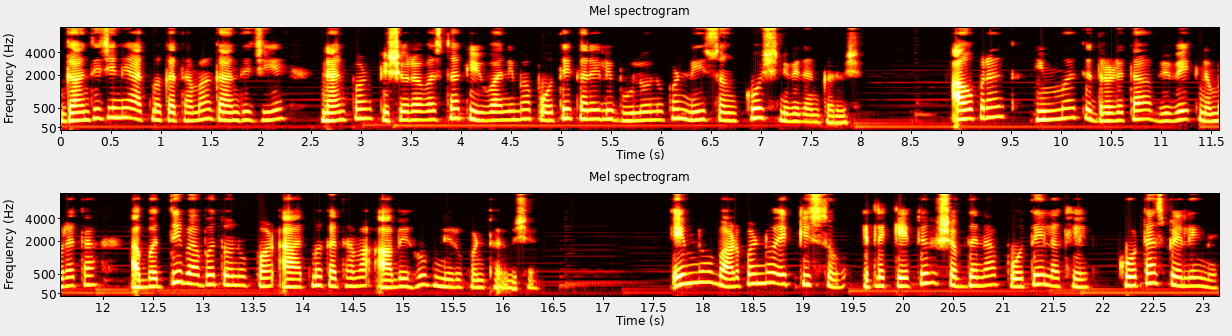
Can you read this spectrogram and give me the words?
ગાંધીજીની આત્મકથામાં ગાંધીજીએ નાનપણ કિશોરાવસ્થા કે યુવાનીમાં પોતે કરેલી ભૂલોનું પણ નિસંકોચ નિવેદન કર્યું છે. આ ઉપરાંત હિંમત, દ્રઢતા, વિવેક, નમ્રતા આ બધી બાબતોનું પણ આ આત્મકથામાં આબેહૂબ નિરૂપણ થયું છે. એમનો બાળપણનો એક કિસ્સો, એટલે કેટર શબ્દના પોતે લખેલ ખોટા સ્પેલિંગને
